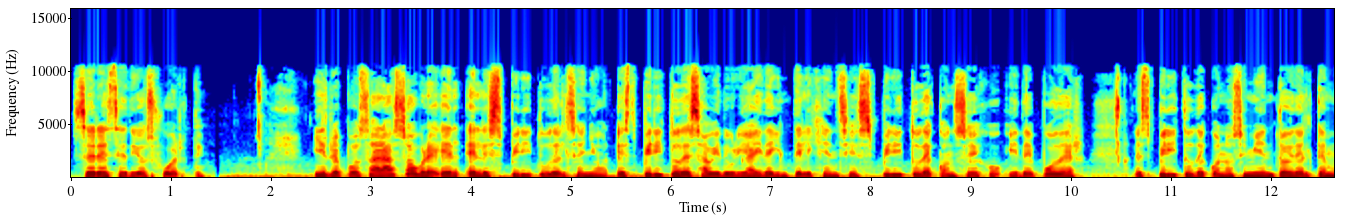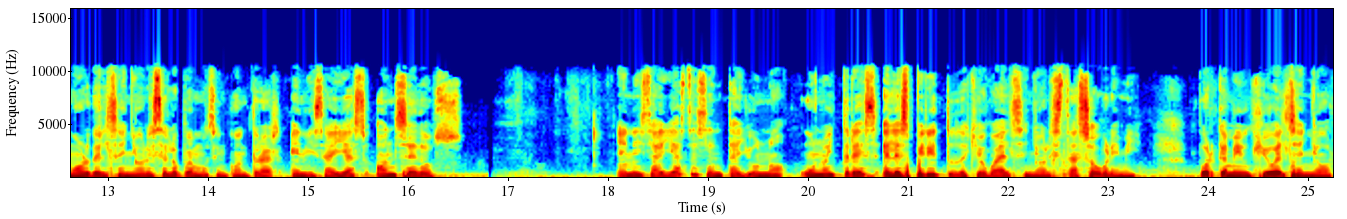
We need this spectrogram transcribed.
ser ese Dios fuerte. Y reposará sobre él el espíritu del Señor, espíritu de sabiduría y de inteligencia, espíritu de consejo y de poder, espíritu de conocimiento y del temor del Señor. Ese lo podemos encontrar en Isaías 11.2. En Isaías 61, 1 y 3, el Espíritu de Jehová el Señor está sobre mí, porque me ungió el Señor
